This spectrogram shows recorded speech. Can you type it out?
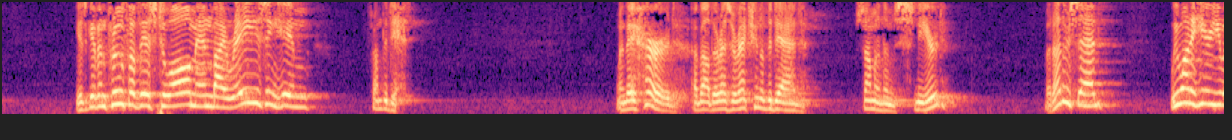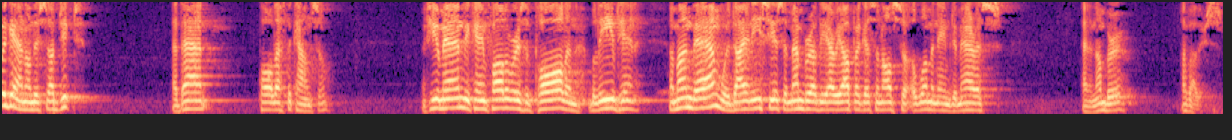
He has given proof of this to all men by raising him from the dead. When they heard about the resurrection of the dead, some of them sneered, but others said, we want to hear you again on this subject. At that, Paul left the council. A few men became followers of Paul and believed him. Among them were Dionysius, a member of the Areopagus, and also a woman named Damaris and a number of others.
